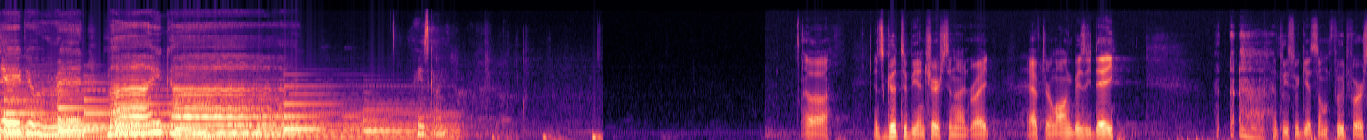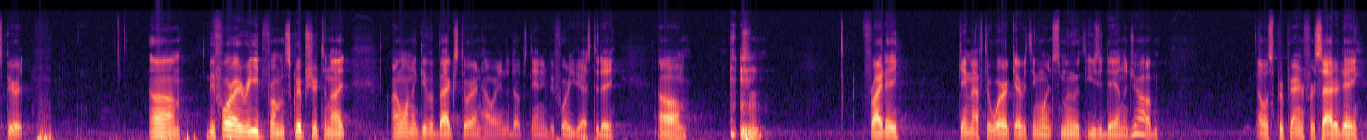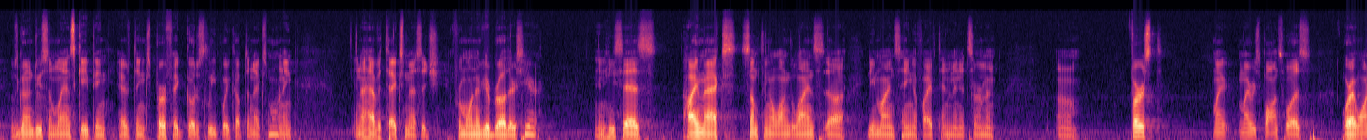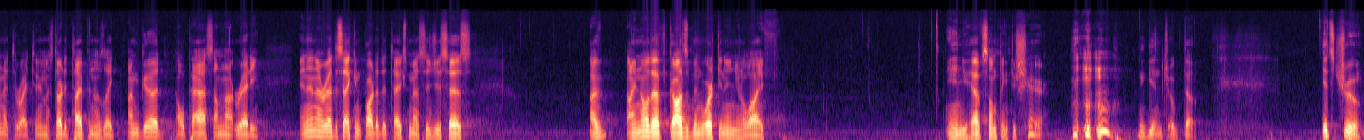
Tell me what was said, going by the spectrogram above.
Savior and my God. Praise God. Uh, it's good to be in church tonight, right? After a long, busy day, at least we get some food for our spirit. Um, before I read from Scripture tonight, I want to give a backstory on how I ended up standing before you guys today. Um, Friday came after work, everything went smooth, easy day on the job. I was preparing for Saturday. I was going to do some landscaping. Everything's perfect. Go to sleep, wake up the next morning, and I have a text message from one of your brothers here. And he says, Hi, Max, something along the lines, uh, do you mind saying a five, ten minute sermon? Um, first, my, my response was, or I wanted to write to him, I started typing, I was like, I'm good, I'll pass, I'm not ready. And then I read the second part of the text message. It says, I've, I know that God's been working in your life, and you have something to share. Getting choked up. It's true.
